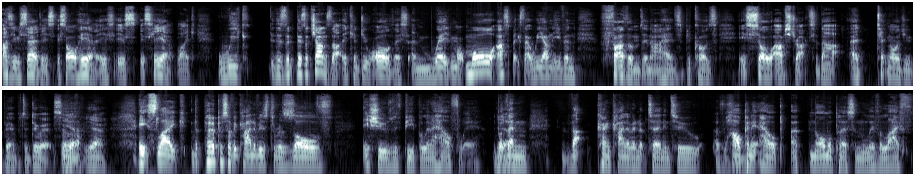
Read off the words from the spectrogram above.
as you said, it's it's all here. It's it's it's here. Like we, there's a there's a chance that it can do all of this and way more, more aspects that we haven't even fathomed in our heads because it's so abstract that a technology would be able to do it. So Yeah. yeah, It's like the purpose of it kind of is to resolve issues with people in a health way, but Yeah. then that can kind of end up turning how can it help a normal person live a life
